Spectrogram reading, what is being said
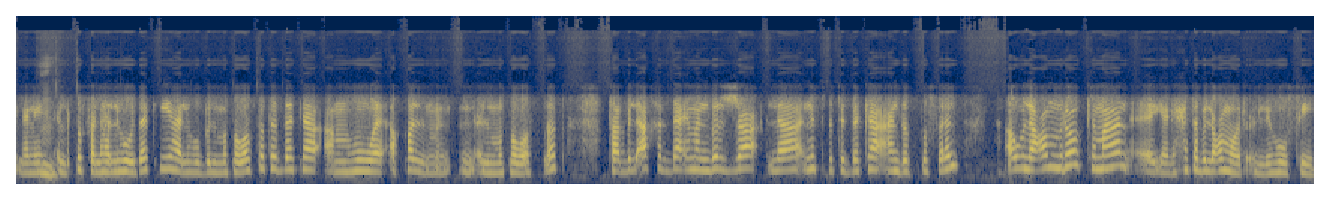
يعني م. الطفل هل هو ذكي؟ هل هو بالمتوسط الذكاء؟ أم هو أقل من المتوسط؟ فبالآخر دائما بيرجع لنسبه الذكاء عند الطفل أو لعمره كمان آه، يعني حسب العمر اللي هو فيه.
